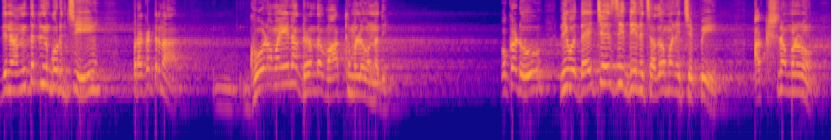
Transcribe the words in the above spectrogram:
దీని అంతటిని గురించి ప్రకటన గూఢమైన గ్రంథ వాక్యంలో ఉన్నది. ఒకడు నీవు దయచేసి దీన్ని చదవమని చెప్పి అక్షరములను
